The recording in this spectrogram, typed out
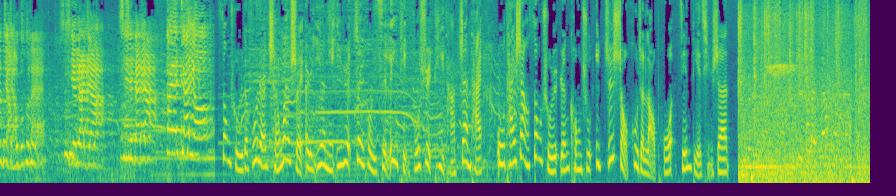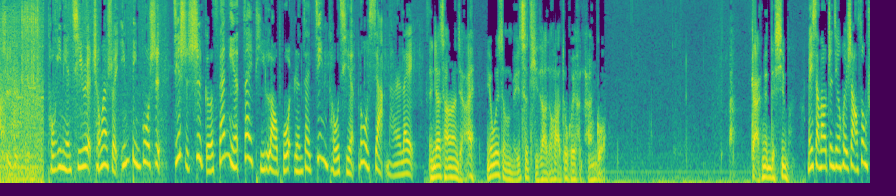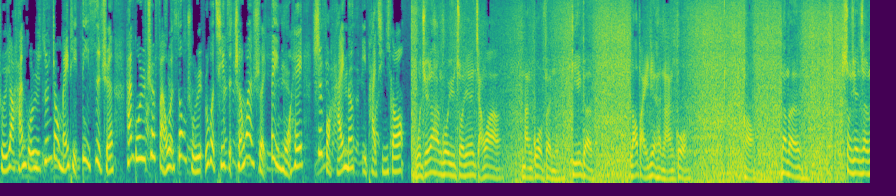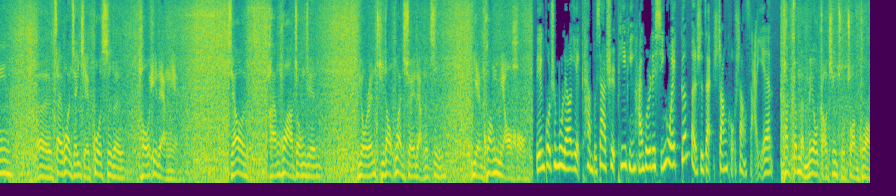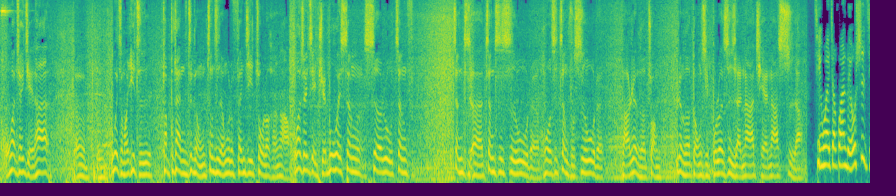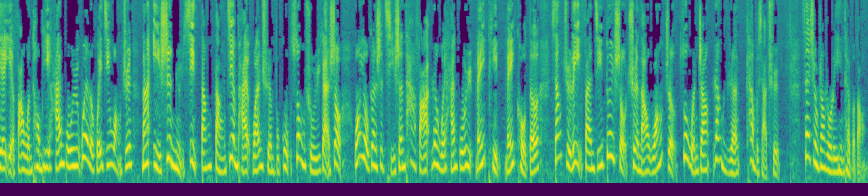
谢大家，大家加油！宋楚瑜的夫人陈万水，二零一二年一月最后一次力挺夫婿替他站台，舞台上宋楚瑜仍空出一只手护着老婆，间谍情深。同一年七月，陈万水因病过世。即使事隔三年，再提老婆，仍在镜头前落下男儿泪。人家常常讲：“哎，你为什么每一次提到的话都会很难过？”感恩的心嘛。没想到证监会上，宋楚瑜要韩国瑜尊重媒体第四权，韩国瑜却反问宋楚瑜：如果妻子陈万水被抹黑，是否还能一派轻松？我觉得韩国瑜昨天的讲话蛮过分的。第一个。老板一定很难过。好，那么宋先生，呃，在万水姐过世的头一两年，只要谈话中间有人提到“万水”两个字，眼眶秒红。连过去幕僚也看不下去，批评韩国人的行为根本是在伤口上撒盐。他根本没有搞清楚状况。万水姐她。呃，为什么一直她不但这种政治人物的分析做得很好，万水姐绝不会涉涉入政府政治呃政治事务的，或者是政府事务的，拿任何状任何东西，不论是人啊、钱啊、事啊。前外交官刘世杰也发文痛批韩国瑜为了回击网军，拿已是女性当挡箭牌，完全不顾宋楚瑜感受。网友更是齐声挞伐，认为韩国瑜没品没口德，想举例反击对手，却拿王者做文章，让人看不下去。三新闻张卓立英台报道。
